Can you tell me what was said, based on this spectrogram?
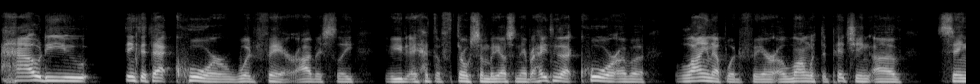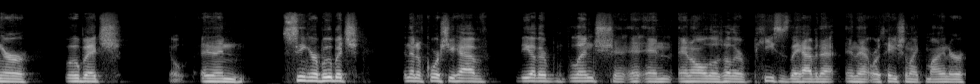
How do you think that that core would fare? Obviously, you would have to throw somebody else in there, but how do you think that core of a lineup would fare along with the pitching of Singer, Bubic, you know, and then Singer, Bubic, and then of course you have the other Lynch and, and and all those other pieces they have in that in that rotation, like Minor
